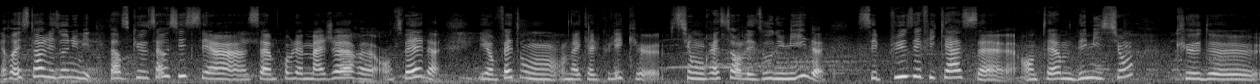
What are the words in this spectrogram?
restaure les zones humides. Parce que ça aussi, c'est un, problème majeur en Suède. Et en fait, on, a calculé que si on restaure les zones humides, c'est plus efficace en termes d'émissions que de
